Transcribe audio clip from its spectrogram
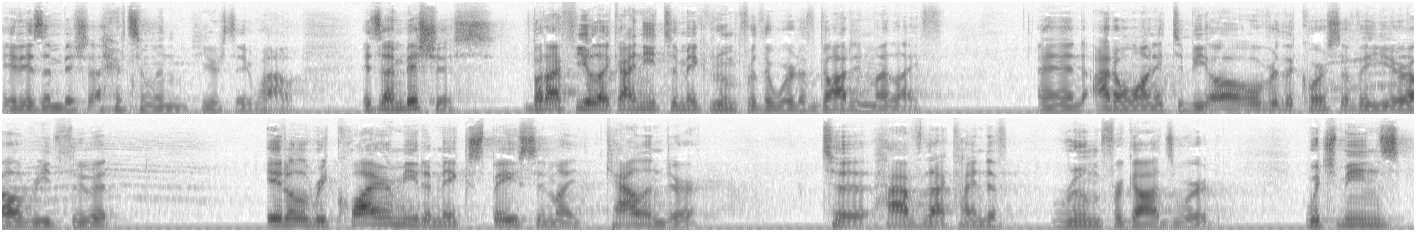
it is ambitious. I heard someone here say, wow, it's ambitious, but I feel like I need to make room for the Word of God in my life. And I don't want it to be, oh, over the course of a year, I'll read through it. It'll require me to make space in my calendar to have that kind of room for God's Word, which means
